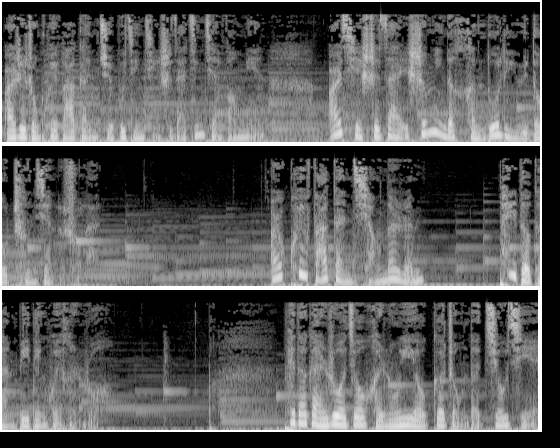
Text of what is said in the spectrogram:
而这种匮乏感绝不仅仅是在金钱方面，而且是在生命的很多领域都呈现了出来。而匮乏感强的人，配得感必定会很弱。配得感弱就很容易有各种的纠结，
